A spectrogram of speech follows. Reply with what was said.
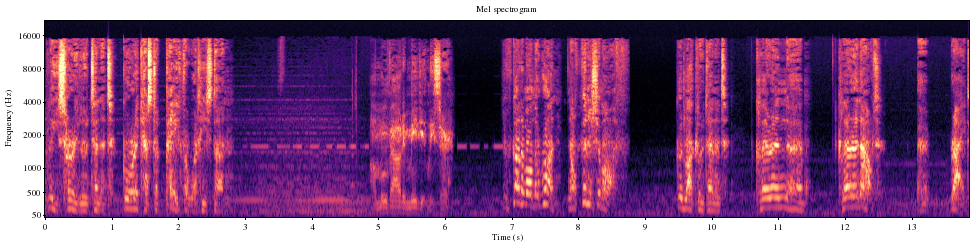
Please hurry, Lieutenant. Gorik has to pay for what he's done. I'll move out immediately, sir. You've got him on the run. Now finish him off. Good luck, Lieutenant. Claren, uh, Claren out. Uh, right.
